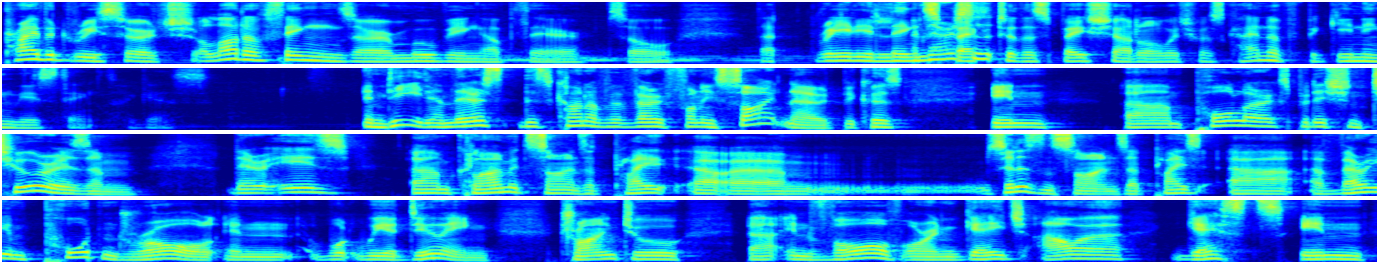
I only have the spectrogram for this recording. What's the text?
private research, a lot of things are moving up there. So that really links back a, to the space shuttle, which was kind of beginning these things, I guess. Indeed, and there's this kind of a very funny side note because in um, polar expedition tourism, there is um, climate science that play uh, um, citizen science that plays uh, a very important role in what we are doing, trying to uh, involve or engage our guests in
